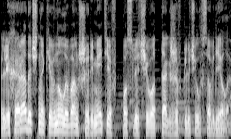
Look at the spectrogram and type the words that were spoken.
Лихорадочно кивнул Иван Шереметьев, после чего также включился в дело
